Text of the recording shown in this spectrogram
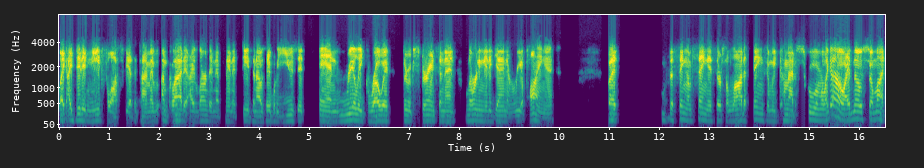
Like I didn't need philosophy at the time. I, am glad I learned it and planted seeds and I was able to use it and really grow it through experience and then learning it again and reapplying it. But the thing I'm saying is there's a lot of things and we come out of school and we're like, oh, I know so much.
